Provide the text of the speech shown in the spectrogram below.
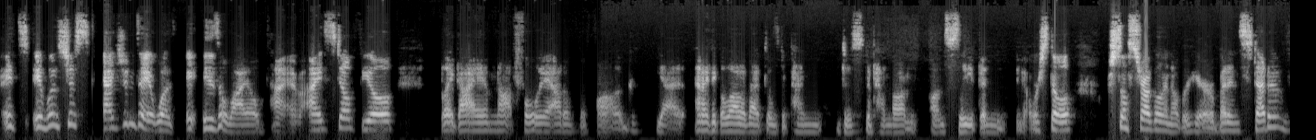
It's, it was just, I shouldn't say it was, it is a wild time. I still feel like I am not fully out of the fog yet. And I think a lot of that does depend just depend on on sleep and you know, we're still still struggling over here. But instead of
